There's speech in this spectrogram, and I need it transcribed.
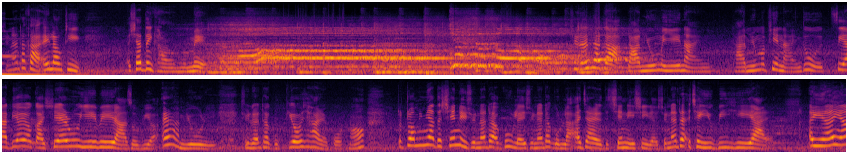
ရှင်နဲ့တက်ကအဲ့လောက်ထိအချက်သိက်ခါတော့မမဲ့ရှင်နဲ့တက်ကဒါမျိုးမရေးနိုင်ဘူးဒါမျိုးမဖြစ်နိုင်ဘူးသူ့ကိုဆရာတယောက်ယောက်က share လို့ရေးပေးတာဆိုပြီးတော့အဲ့ဒါမျိုးတွေရှင်နဲ့တက်ကိုပြောကြရတယ်ပေါ့နော်တော်တော်များများသချင်းတွေရှင်နဲ့တက်အခုလည်းရှင်နဲ့တက်ကိုလာအပ်ကြတဲ့သချင်းတွေရှိတယ်ရှင်နဲ့တက်အချိန်ယူပြီးရေးရတယ်အရာရာ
